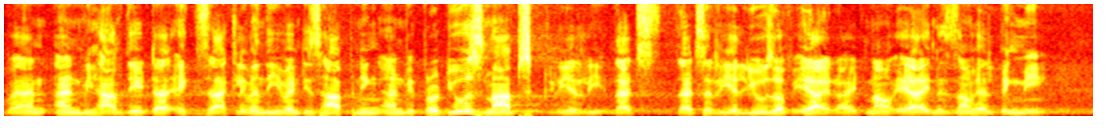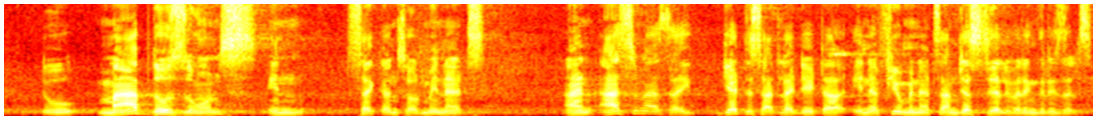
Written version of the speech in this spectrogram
When, and we have data exactly when the event is happening and we produce maps clearly. That's, that's a real use of AI, right? Now AI is now helping me to map those zones in seconds or minutes. And as soon as I get the satellite data, in a few minutes, I'm just delivering the results.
